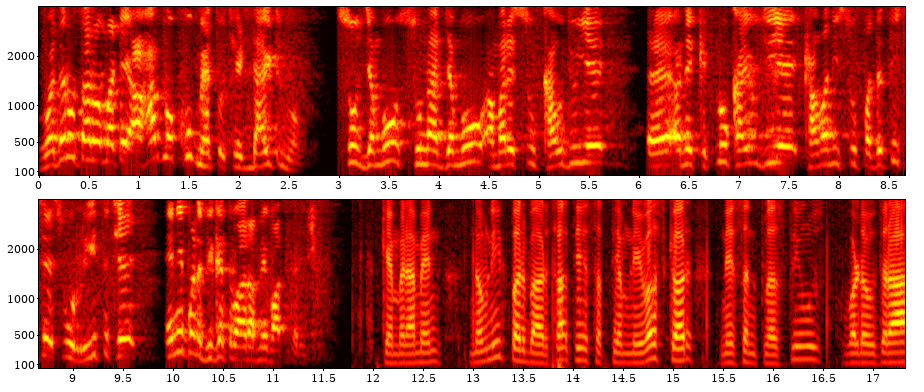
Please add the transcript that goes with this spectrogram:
વજન ઉતારવા માટે આહારનો ખૂબ મહત્વ છે, ડાયટનો. શું જમવું, શું ના જમવું, અમારે શું ખાવું જોઈએ અને કેટલું ખાવું જોઈએ, ખાવાની શું પદ્ધતિ છે, શું રીત છે, એની પણ વિગતવાર અમે વાત કરીશું. કેમેરામેન નવનીત પરમાર સાથે Satyam Nevaskar, nation plus news Vadodara.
